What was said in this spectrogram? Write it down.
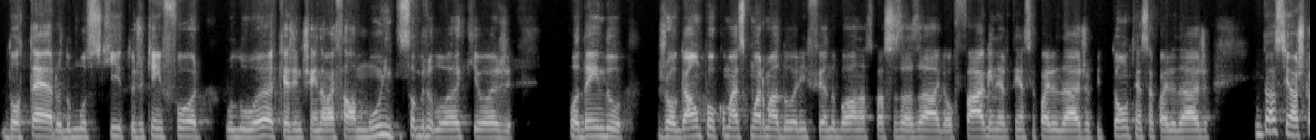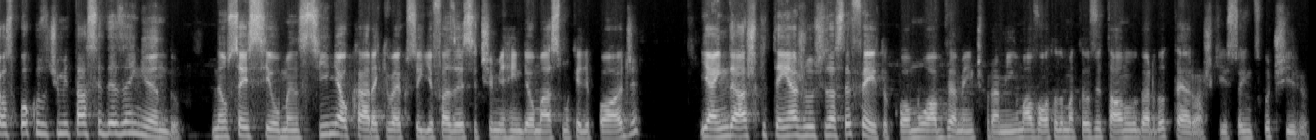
do Otero, do Mosquito, de quem for, o Luan, que a gente ainda vai falar muito sobre o Luan aqui hoje, podendo jogar um pouco mais como armador, enfiando bola nas costas da zaga. O Fagner tem essa qualidade, o Piton tem essa qualidade. Então, assim, acho que aos poucos o time está se desenhando. Não sei se o Mancini é o cara que vai conseguir fazer esse time render o máximo que ele pode. E ainda acho que tem ajustes a ser feito, como, obviamente, para mim, uma volta do Matheus Vital no lugar do Otero. Acho que isso é indiscutível.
